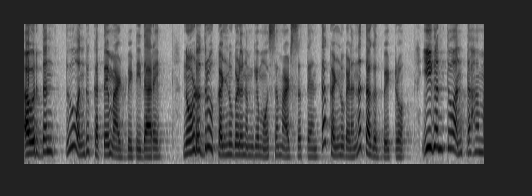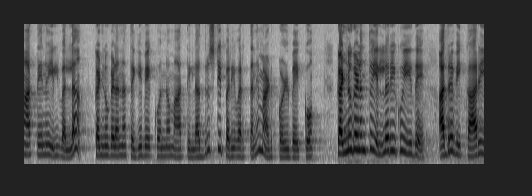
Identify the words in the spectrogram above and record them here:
ಅವ್ರದ್ದಂತೂ ಒಂದು ಕತೆ ಮಾಡಿಬಿಟ್ಟಿದ್ದಾರೆ. ನೋಡಿದ್ರು ಕಣ್ಣುಗಳು ನಮಗೆ ಮೋಸ ಮಾಡಿಸುತ್ತೆ ಅಂತ ಕಣ್ಣುಗಳನ್ನು ತೆಗೆದ್ಬಿಟ್ರು. ಈಗಂತೂ ಅಂತಹ ಮಾತೇನು ಇಲ್ವಲ್ಲ? ಕಣ್ಣುಗಳನ್ನು ತೆಗಿಬೇಕು ಅನ್ನೋ ಮಾತಿಲ್ಲ, ದೃಷ್ಟಿ ಪರಿವರ್ತನೆ ಮಾಡಿಕೊಳ್ಬೇಕು. ಕಣ್ಣುಗಳಂತೂ ಎಲ್ಲರಿಗೂ ಇದೆ, ಆದರೆ ವಿಕಾರಿ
